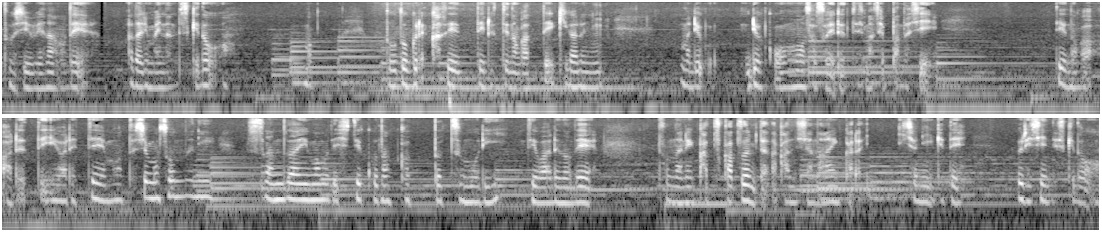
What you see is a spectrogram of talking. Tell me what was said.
年上なので当たり前なんですけど、堂々ぐらい稼いでるっていうのがあって気軽に、まあ、旅旅行も誘えるって、まあ、折半だしっていうのがあるって言われて、まあ、私もそんなに散々今までしてこなかったつもりではあるのでそんなにカツカツみたいな感じじゃないから一緒に行けて嬉しいんですけどもう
